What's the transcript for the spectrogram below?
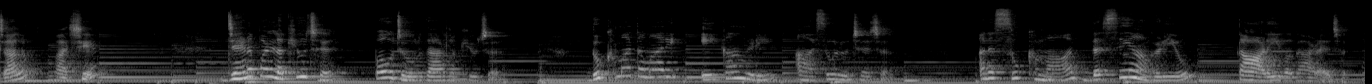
ચાલો વાંચીએ જેણે પણ લખ્યું છે બહુ જોરદાર લખ્યું છે દુઃખમાં તમારી એક આંગળી આંસુ લૂછે છે અને સુખમાં દસે આંગળીઓ તાળી વગાડે છે.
